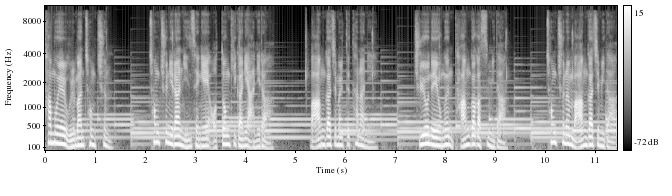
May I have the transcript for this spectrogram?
사무엘 울만 청춘. 청춘이란 인생의 어떤 기간이 아니라 마음가짐을 뜻하나니 주요 내용은 다음과 같습니다. 청춘은 마음가짐이다.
